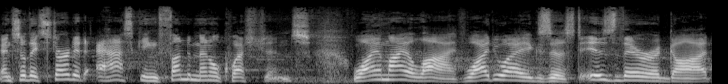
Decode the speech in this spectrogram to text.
And so they started asking fundamental questions Why am I alive? Why do I exist? Is there a God?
